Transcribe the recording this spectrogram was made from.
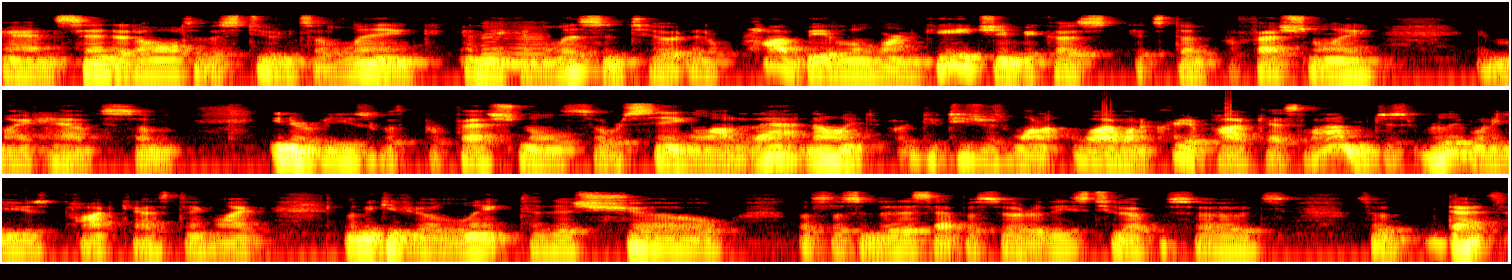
and send it all to the students a link, and they can Mhm. listen to it. And it'll probably be a little more engaging because it's done professionally. It might have some interviews with professionals. So we're seeing a lot of that. Not only do teachers want to, well, I want to create a podcast, a lot of them just really want to use podcasting. Like, let me give you a link to this show. Let's listen to this episode or these two episodes. So that's,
